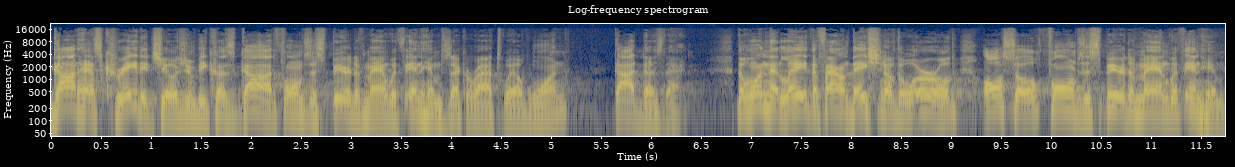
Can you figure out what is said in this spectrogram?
God has created children because God forms the spirit of man within him, Zechariah 12, 1. God does that. The one that laid the foundation of the world also forms the spirit of man within him.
